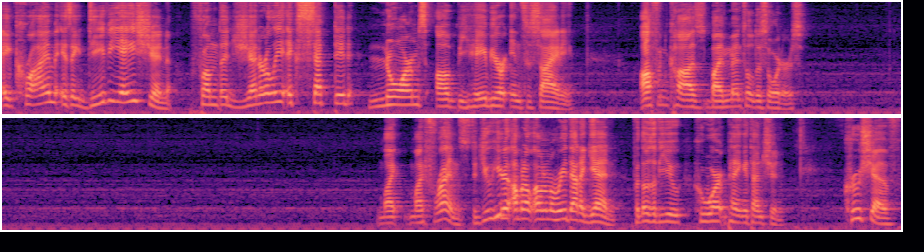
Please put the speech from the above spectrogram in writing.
a crime is a deviation from the generally accepted norms of behavior in society, often caused by mental disorders. My my friends, did you hear? I'm gonna I'm gonna read that again for those of you who weren't paying attention. Khrushchev,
